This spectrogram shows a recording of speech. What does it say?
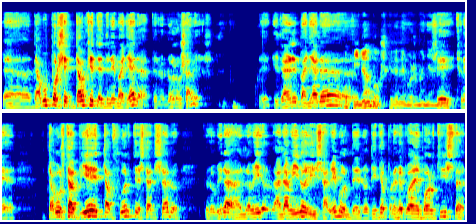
eh, damos por sentado que tendré mañana, pero no lo sabes. ¿eh? Y dar el mañana. Opinamos que tenemos mañana. Sí, estamos tan bien, tan fuertes, tan sanos. Pero mira, han habido, han habido, y sabemos de noticias, por ejemplo, de deportistas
